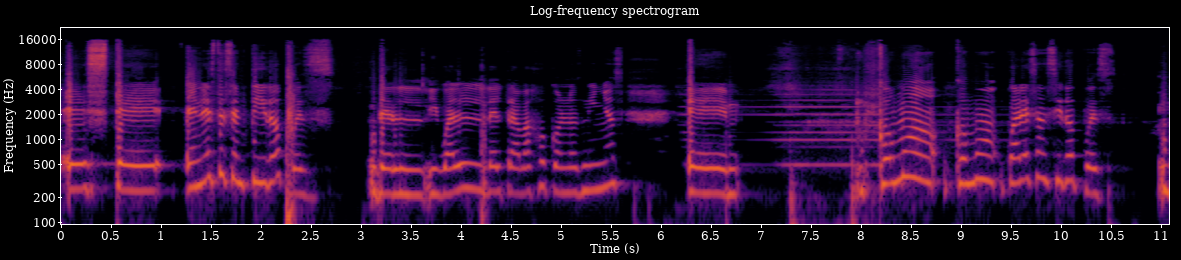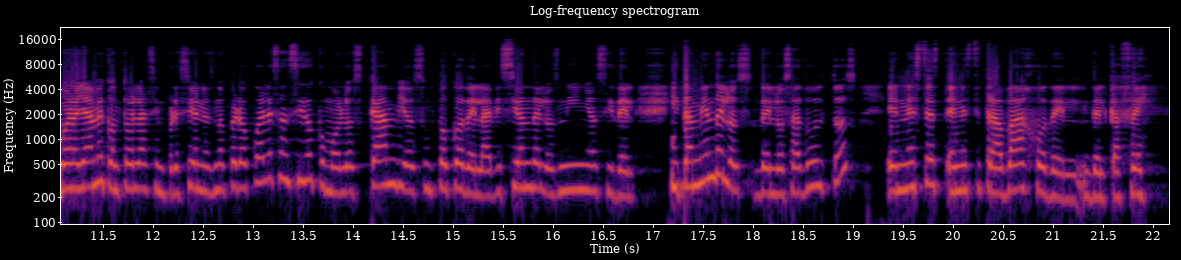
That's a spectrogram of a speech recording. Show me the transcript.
Este, en este sentido, pues, del igual del trabajo con los niños, eh, ¿cómo, cómo, cuáles han sido, pues, bueno, ya me contó las impresiones, ¿no? Pero ¿cuáles han sido como los cambios un poco de la visión de los niños y del y también de los de los adultos en este en este trabajo del, del café?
